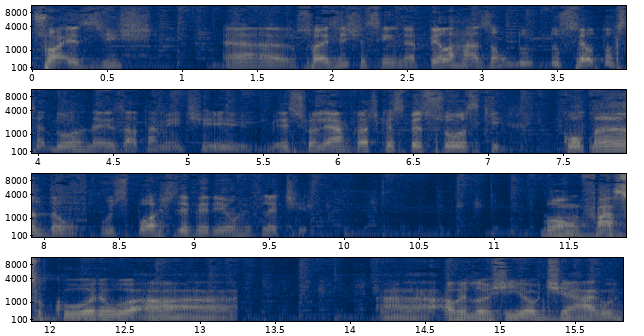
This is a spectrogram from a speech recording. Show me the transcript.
só existe, é, só existe assim, né? Pela razão do, do, seu torcedor, né? Exatamente esse olhar que eu acho que as pessoas que comandam o esporte deveriam refletir. Bom, faço coro a, a, ao elogio ao Thiago,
